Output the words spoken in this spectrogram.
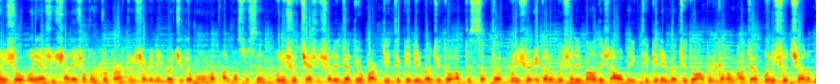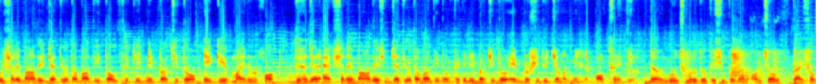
উনিশশো উনআশি সালে স্বতন্ত্র প্রার্থী হিসাবে নির্বাচিত মোহাম্মদ আলমাস হোসেন, উনিশশো ছিয়াশি সালে জাতীয় পার্টি থেকে নির্বাচিত আব্দুল সত্তার, উনিশশো একানব্বই সালে বাংলাদেশ আওয়ামী লীগ থেকে নির্বাচিত আবুল কালাম আজাদ, উনিশশো ছিয়ানব্বই সালে বাংলাদেশ জাতীয়তাবাদী দল থেকে নির্বাচিত এ কে মাইনুল হক, দুই সালে বাংলাদেশ জাতীয়তাবাদী দল থেকে নির্বাচিত এম রশিদুজ্জামান মিল্লা। অর্থনীতি দেওয়ানগঞ্জ মূলত কৃষি প্রধান অঞ্চল, প্রায় সব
